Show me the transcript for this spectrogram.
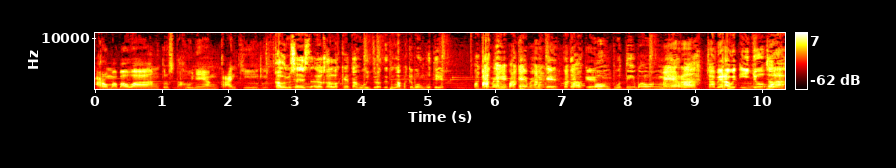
Aroma bawang, terus tahunya yang crunchy gitu. Kalau misalnya eh, kalau kayak tahu gejrot itu nggak pakai bawang putih ya? Pakai men, Pakai, pakai men. pakai, tetap pakai. Bawang putih, bawang merah. Merah, cabai rawit hijau, Cap- wah,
